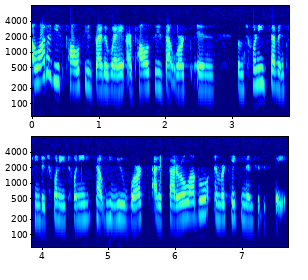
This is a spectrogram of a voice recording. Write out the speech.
A lot of these policies, by the way, are policies that worked in from 2017 to 2020 that we knew worked at a federal level, and we're taking them to the states.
